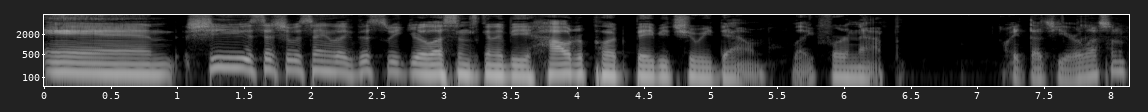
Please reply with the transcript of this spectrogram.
And she essentially was saying, like, this week your lesson's going to be how to put baby Chewy down, like for a nap. Wait, that's your lesson.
